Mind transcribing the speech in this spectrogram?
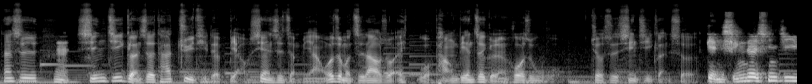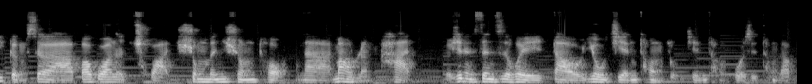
但是，嗯，心肌梗塞它具体的表现是怎么样？我怎么知道说，哎，我旁边这个人或是我就是心肌梗塞？典型的心肌梗塞啊，包括了喘、胸闷、胸痛，那冒冷汗，有些人甚至会到右肩痛、左肩痛，或者是痛到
